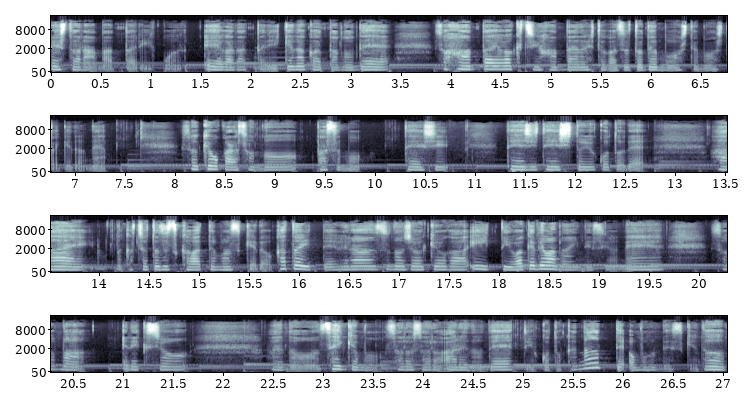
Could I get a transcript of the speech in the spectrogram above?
レストランだったりこう映画だったり行けなかったのでそう反対ワクチン反対の人がずっとデモをしてましたけどね。そう今日からそのパスも停止提示停止ということではい。なんかちょっとずつ変わってますけどかといってフランスの状況がいいっていうわけではないんですよね。そうまあエレクションあの選挙もそろそろあるのでっていうことかなって思うんですけど。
